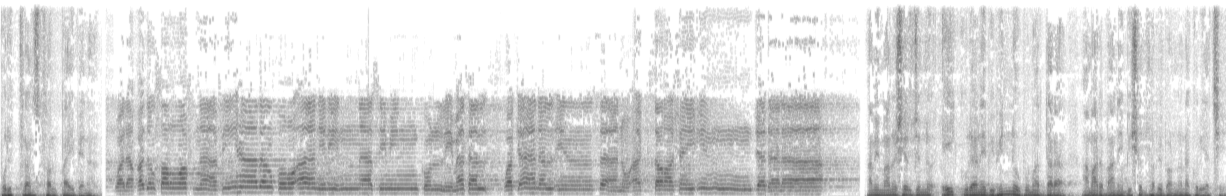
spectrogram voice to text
পরিত্রাণ স্থল পাইবে না। আমি মানুষের জন্য এই কুরআনে বিভিন্ন উপমার দ্বারা আমার বাণী বিশদভাবে বর্ণনা করিয়াছি।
